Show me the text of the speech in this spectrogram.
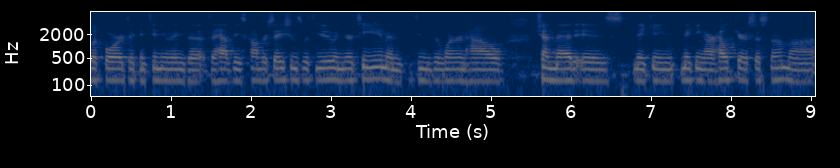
look forward to continuing to, to have these conversations with you and your team and continue to learn how ChenMed is making, making our healthcare system uh,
